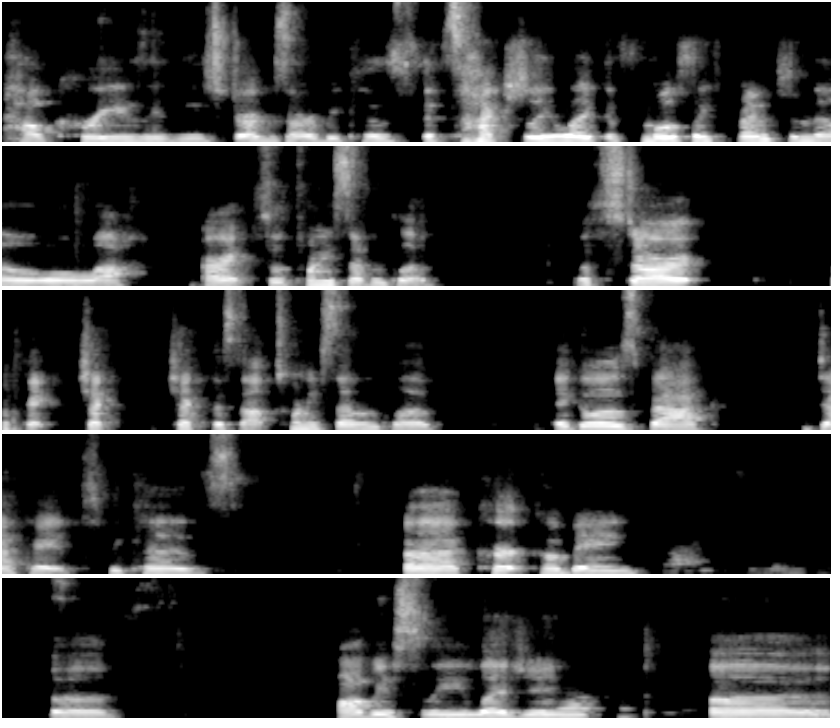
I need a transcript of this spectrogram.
how crazy these drugs are because it's actually like it's mostly fentanyl. All right, so 27 Club. Let's start. Okay, check check this out 27 Club. It goes back decades because uh, Kurt Cobain, uh, obviously legend, uh,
